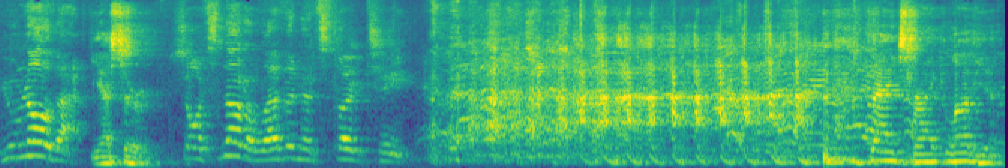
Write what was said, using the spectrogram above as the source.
You know that. Yes, sir. So it's not 11, it's 13. Thanks, Frank, love you.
